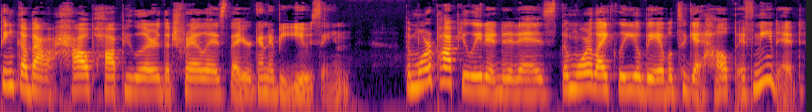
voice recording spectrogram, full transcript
think about how popular the trail is that you're going to be using. The more populated it is, the more likely you'll be able to get help if needed.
